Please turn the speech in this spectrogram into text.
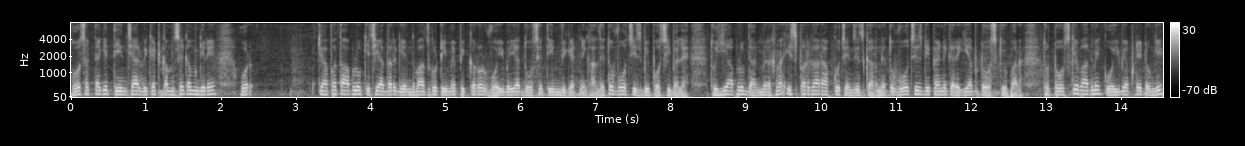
हो सकता है कि तीन चार विकेट कम से कम गिरें और क्या पता आप लोग किसी अदर गेंदबाज को टीम में पिक करो और वही भैया दो से तीन विकेट निकाल दे तो वो चीज़ भी पॉसिबल है। तो ये आप लोग ध्यान में रखना, इस प्रकार आपको चेंजेस करने तो वो चीज़ डिपेंड करेगी आप टॉस के ऊपर। तो टॉस के बाद में कोई भी अपडेट होंगी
